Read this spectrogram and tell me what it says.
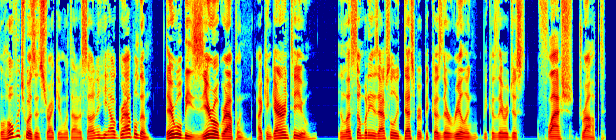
Blachowicz wasn't striking with Adesanya. He outgrappled him. There will be zero grappling. I can guarantee you unless somebody is absolutely desperate because they're reeling because they were just flash dropped,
